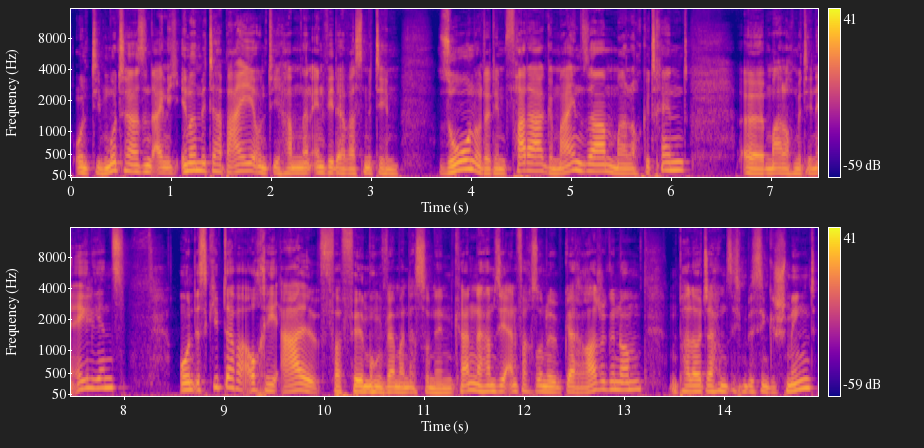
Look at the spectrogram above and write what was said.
und die Mutter sind eigentlich immer mit dabei und die haben dann entweder was mit dem Sohn oder dem Vater gemeinsam, mal auch getrennt, äh, mal auch mit den Aliens. Und es gibt aber auch Realverfilmungen, wenn man das so nennen kann. Da haben sie einfach so eine Garage genommen, ein paar Leute haben sich ein bisschen geschminkt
